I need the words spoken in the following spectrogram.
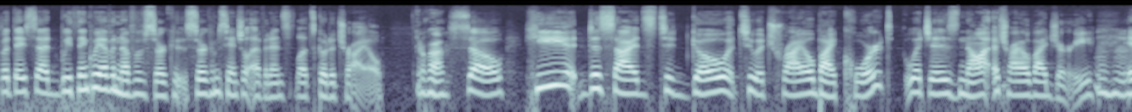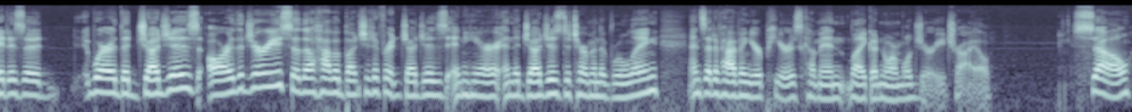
but they said, We think we have enough of circ- circumstantial evidence. Let's go to trial. Okay. So he decides to go to a trial by court, which is not a trial by jury. Mm-hmm. It is a where the judges are the jury, so they'll have a bunch of different judges in here, and the judges determine the ruling instead of having your peers come in like a normal jury trial. So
